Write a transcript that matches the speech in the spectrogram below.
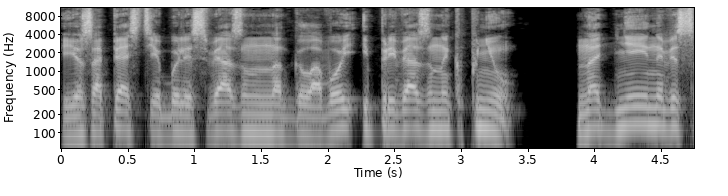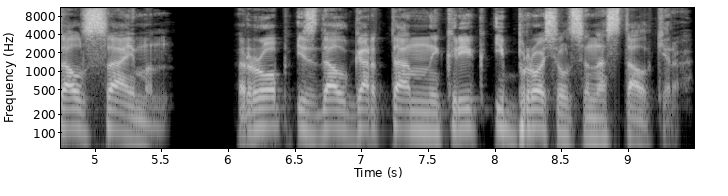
Ее запястья были связаны над головой и привязаны к пню. Над ней нависал Саймон. Роб издал гортанный крик и бросился на сталкера.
